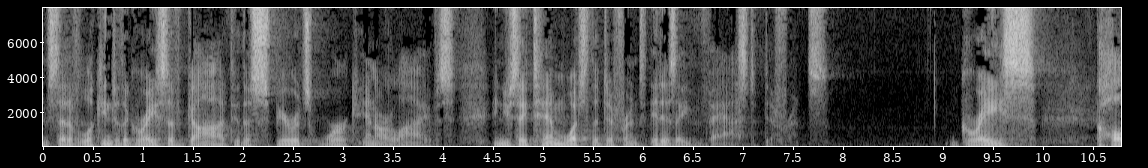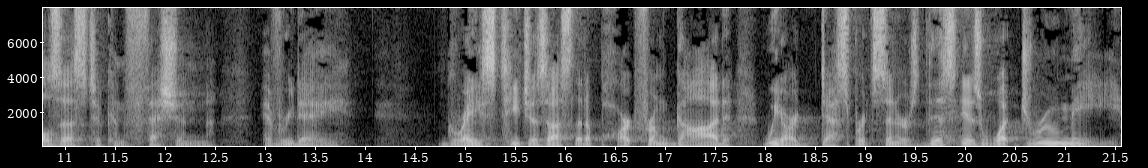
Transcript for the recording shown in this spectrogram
instead of looking to the grace of God through the Spirit's work in our lives. And you say, Tim, what's the difference? It is a vast difference. Grace calls us to confession every day. Grace teaches us that apart from God, we are desperate sinners. This is what drew me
